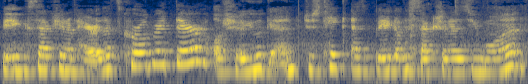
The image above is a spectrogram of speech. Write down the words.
big section of hair that's curled right there. I'll show you again. Just take as big of a section as you want.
